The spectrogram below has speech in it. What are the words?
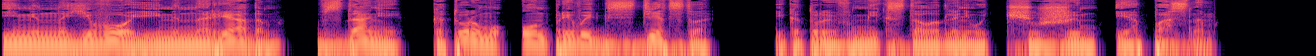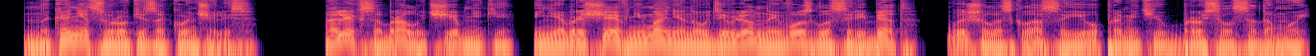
Именно его и именно рядом, в здании, к которому он привык с детства и которое вмиг стало для него чужим и опасным. Наконец уроки закончились. Олег собрал учебники и, не обращая внимания на удивленные возгласы ребят, вышел из класса и опрометью бросился домой.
